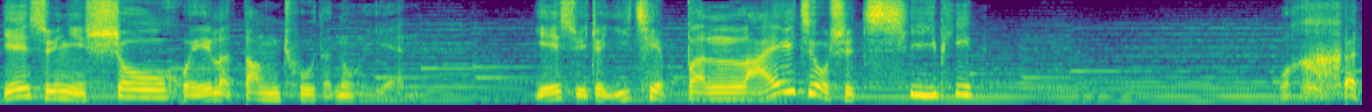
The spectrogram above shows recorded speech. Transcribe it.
也许你收回了当初的诺言。也许这一切本来就是欺骗，我恨，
